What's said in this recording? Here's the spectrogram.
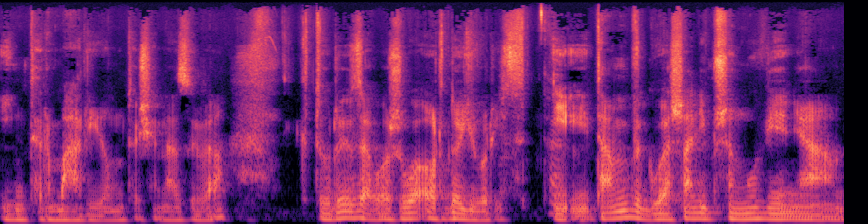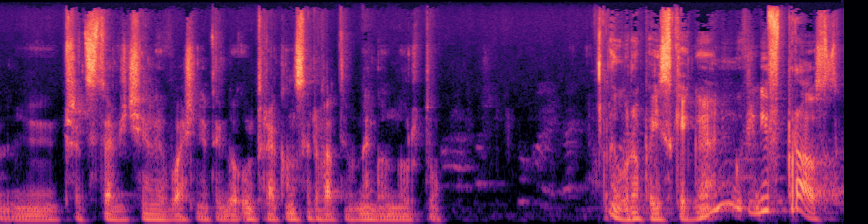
intermarium, to się nazywa, który założyło Ordo Juris. Tak. I tam wygłaszali przemówienia mm, przedstawiciele właśnie tego ultrakonserwatywnego nurtu europejskiego. I oni mówili wprost,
